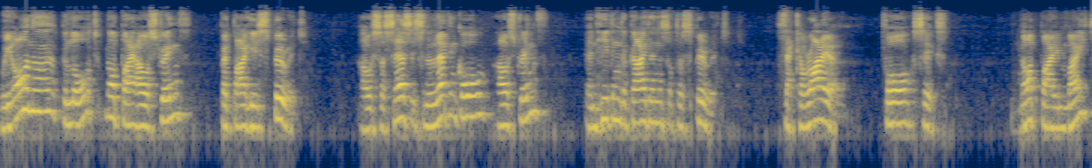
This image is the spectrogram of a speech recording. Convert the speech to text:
We honor the Lord not by our strength, but by His Spirit. Our success is letting go our strength and heeding the guidance of the Spirit. Zechariah 4 6. Not by might,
